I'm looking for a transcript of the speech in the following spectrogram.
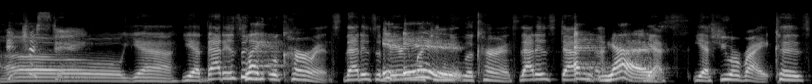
Interesting. Oh, yeah. Yeah. That is a like, new occurrence. That is a very much a new occurrence. That is definitely yes. Yes. Yes, you are right. Cause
